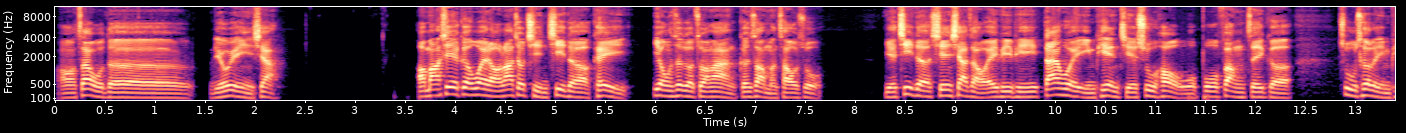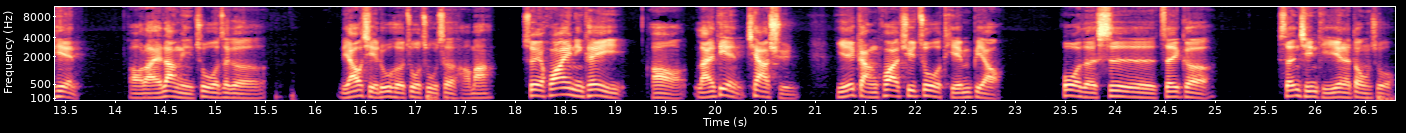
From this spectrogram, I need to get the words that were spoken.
哦，在我的留言以下，好吗？谢谢各位了。那就请记得可以用这个专案跟上我们操作，也记得先下载 APP。待会影片结束后，我播放这个注册的影片，好，来让你做这个了解如何做注册，好吗？所以欢迎你可以哦来电洽询，也赶快去做填表。或者是这个申请体验的动作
